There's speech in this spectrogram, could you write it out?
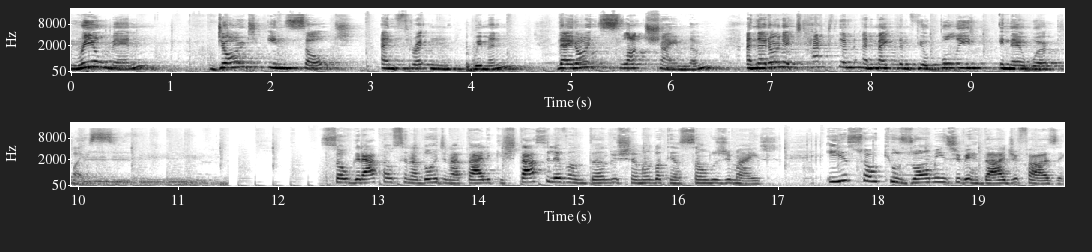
Real men don't insult and threaten women. They don't slut shame them and they don't attack them and make them feel bullied in their workplace. Sou grata ao senador de Natália que está se levantando e chamando a atenção dos demais. Isso é o que os homens de verdade fazem.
